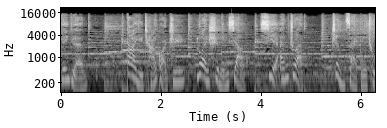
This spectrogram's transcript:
渊源。大禹茶馆之《乱世名相谢安传》正在播出。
